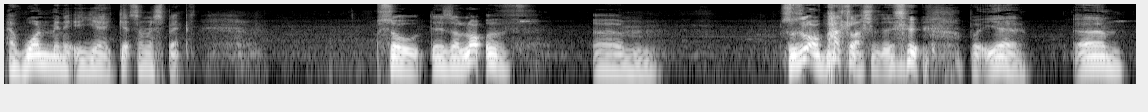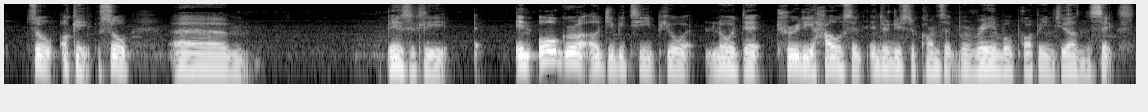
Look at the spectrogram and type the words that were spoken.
have one minute a year. Get some respect. So there's a lot of um so there's a lot of backlash for this. but yeah. Um so okay, so um basically in Inaugural LGBT pure Laudet Trudy Howson introduced the concept of rainbow poppy in 2006.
